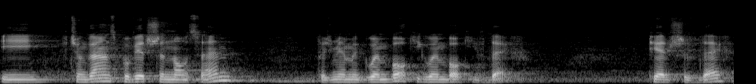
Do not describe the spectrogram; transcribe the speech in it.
i wciągając powietrze nosem, weźmiemy głęboki, głęboki wdech. Pierwszy wdech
